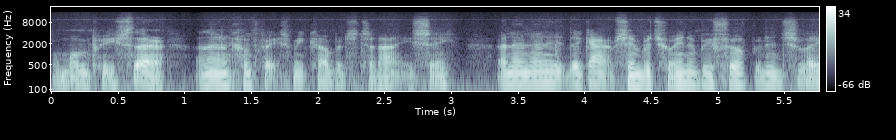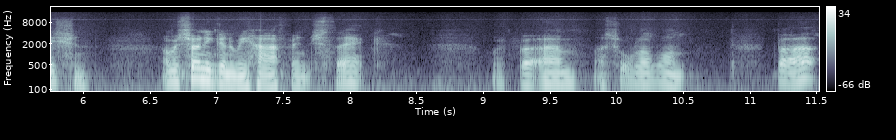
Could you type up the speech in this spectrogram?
and one piece there. And then I can fix my cupboards to that you see. And then any the gaps in between will be filled with insulation. I mean it's only going to be half inch thick but um, that's all I want. But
